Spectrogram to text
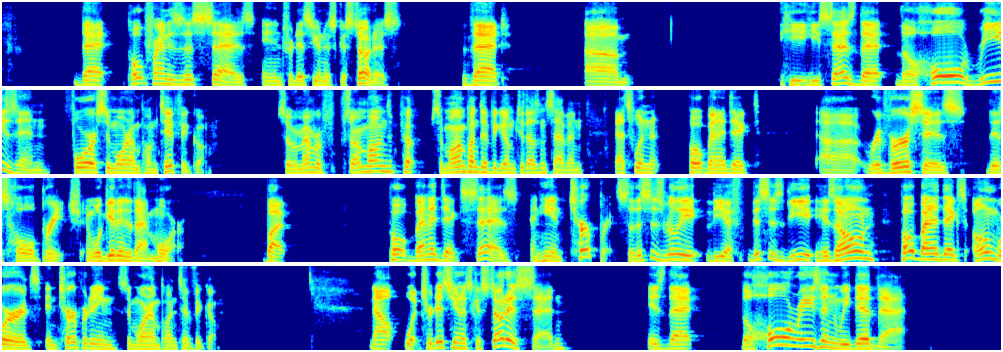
that Pope Francis says in Traditionis Custodes that um, he he says that the whole reason for Summorum Pontificum. So remember, Summorum Pontificum 2007. That's when Pope Benedict uh, reverses this whole breach, and we'll get into that more. But Pope Benedict says, and he interprets. So this is really the this is the his own Pope Benedict's own words interpreting Summorum Pontificum. Now, what Traditionis Custodes said is that the whole reason we did that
